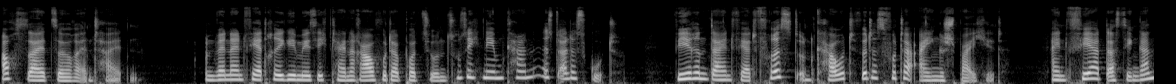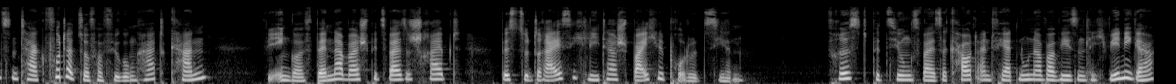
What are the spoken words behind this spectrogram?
auch Salzsäure enthalten. Und wenn dein Pferd regelmäßig kleine Raufutterportionen zu sich nehmen kann, ist alles gut. Während dein Pferd frisst und kaut, wird das Futter eingespeichelt. Ein Pferd, das den ganzen Tag Futter zur Verfügung hat, kann, wie Ingolf Bender beispielsweise schreibt, bis zu 30 Liter Speichel produzieren. Frisst bzw. kaut ein Pferd nun aber wesentlich weniger,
